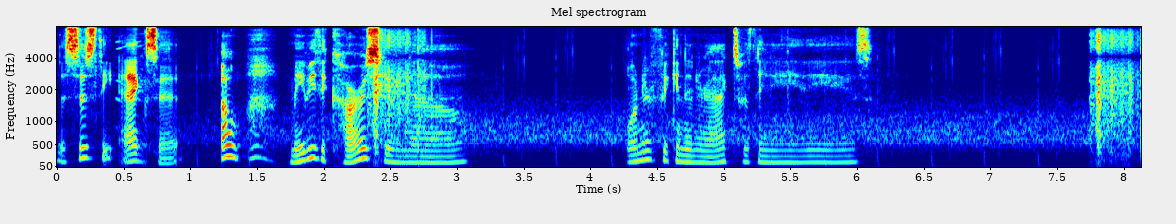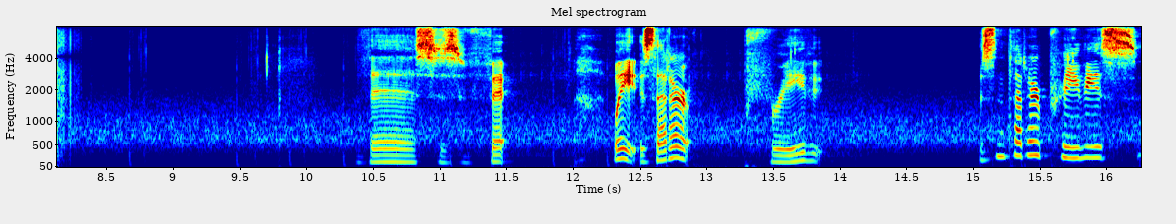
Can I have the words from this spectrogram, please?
This is the exit. Oh, maybe the car's here now. wonder if we can interact with any of these. This is very... Wait, is that our previous... Isn't that our previous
